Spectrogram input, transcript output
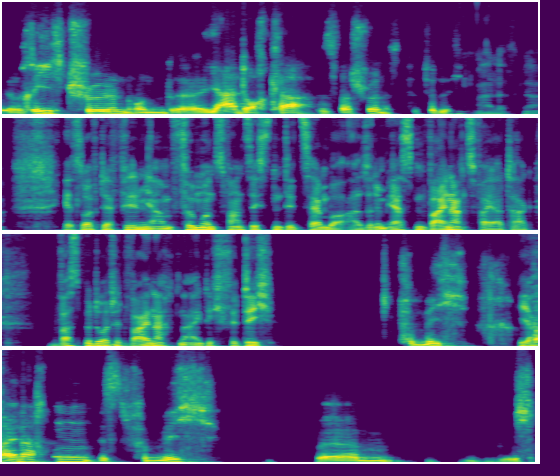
riecht schön und äh, ja, doch, klar, ist was Schönes, natürlich. Alles klar. Jetzt läuft der Film ja am 25. Dezember, also dem ersten Weihnachtsfeiertag. Was bedeutet Weihnachten eigentlich für dich? Für mich, Ja. Weihnachten ist für mich, ähm, ich,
